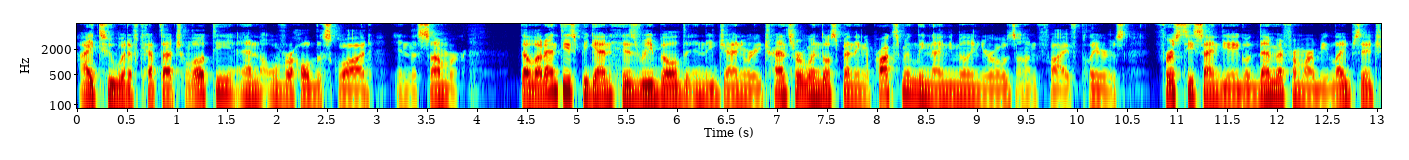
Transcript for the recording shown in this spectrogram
I too would have kept Ancelotti and overhauled the squad in the summer. De Laurentiis began his rebuild in the January transfer window, spending approximately 90 million euros on five players. First, he signed Diego Demme from RB Leipzig,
